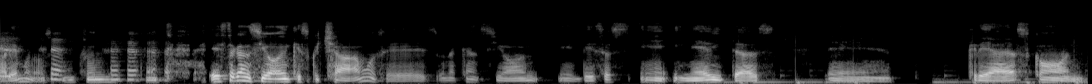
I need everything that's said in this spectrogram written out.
parémonos. Esta canción que escuchábamos es una canción eh, de esas eh, inéditas, eh, creadas con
